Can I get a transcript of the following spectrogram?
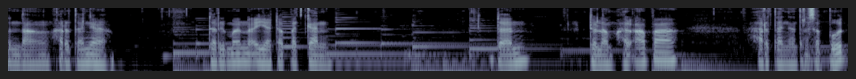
tentang hartanya, dari mana ia dapatkan, dan dalam hal apa hartanya tersebut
